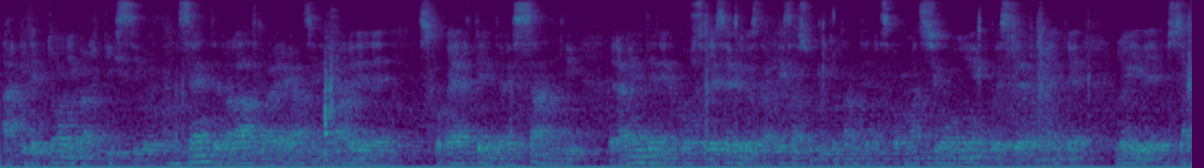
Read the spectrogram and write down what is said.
architettonico, artistico, che consente tra l'altro ai ragazzi di fare delle scoperte interessanti. Veramente nel corso dei secoli questa chiesa ha subito tante trasformazioni e queste ovviamente noi le possiamo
